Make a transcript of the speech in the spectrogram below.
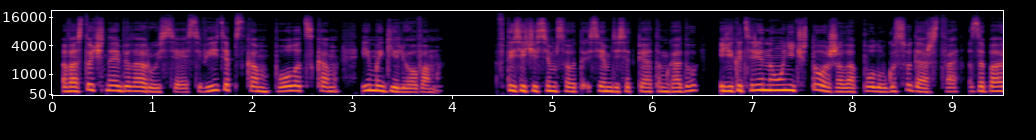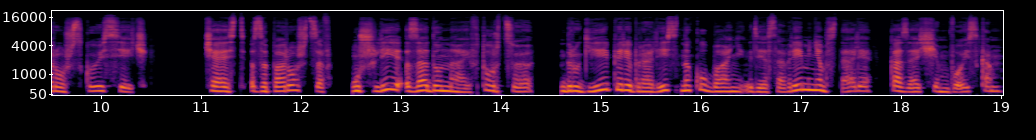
— Восточная Белоруссия с Витебском, Полоцком и Могилевом. В 1775 году Екатерина уничтожила полугосударство Запорожскую сечь. Часть запорожцев ушли за Дунай в Турцию, другие перебрались на Кубань, где со временем стали казачьим войском.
